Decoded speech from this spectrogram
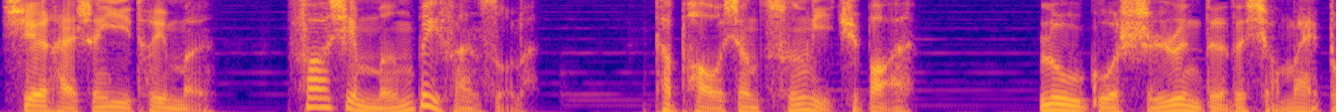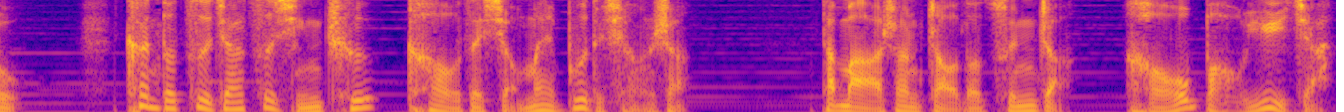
薛海生一推门，发现门被反锁了，他跑向村里去报案。路过石润德的小卖部，看到自家自行车靠在小卖部的墙上，他马上找到村长郝宝玉家。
